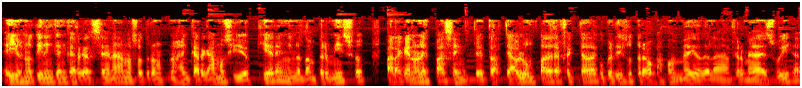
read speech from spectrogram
Ellos no tienen que encargarse de nada, nosotros nos encargamos si ellos quieren y nos dan permiso para que no les pasen. Te, te habla un padre afectado que perdió su trabajo en medio de la enfermedad de su hija.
